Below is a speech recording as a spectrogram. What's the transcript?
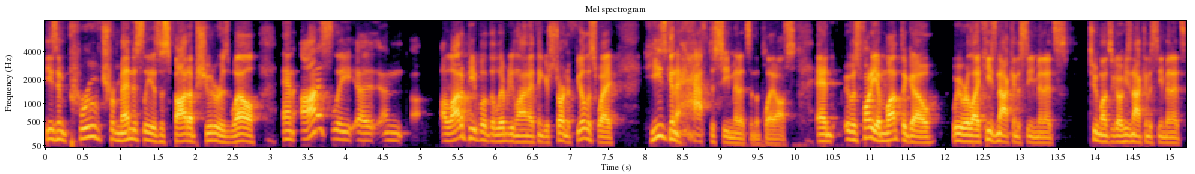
He's improved tremendously as a spot up shooter as well. And honestly, uh, and a lot of people at the Liberty line, I think, are starting to feel this way. He's going to have to see minutes in the playoffs. And it was funny a month ago, we were like, he's not going to see minutes. Two months ago, he's not going to see minutes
